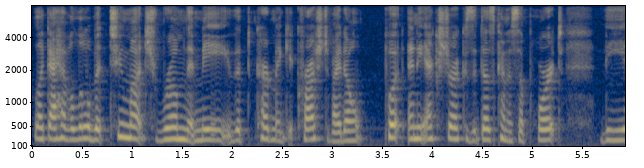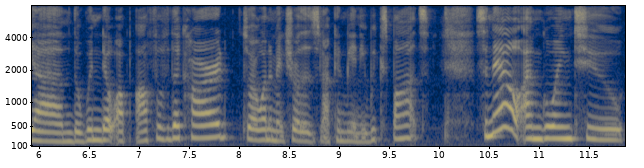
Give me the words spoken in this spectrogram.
like I have a little bit too much room that may the card might get crushed if I don't put any extra because it does kind of support the um, the window up off of the card. So I want to make sure that there's not going to be any weak spots. So now I'm going to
